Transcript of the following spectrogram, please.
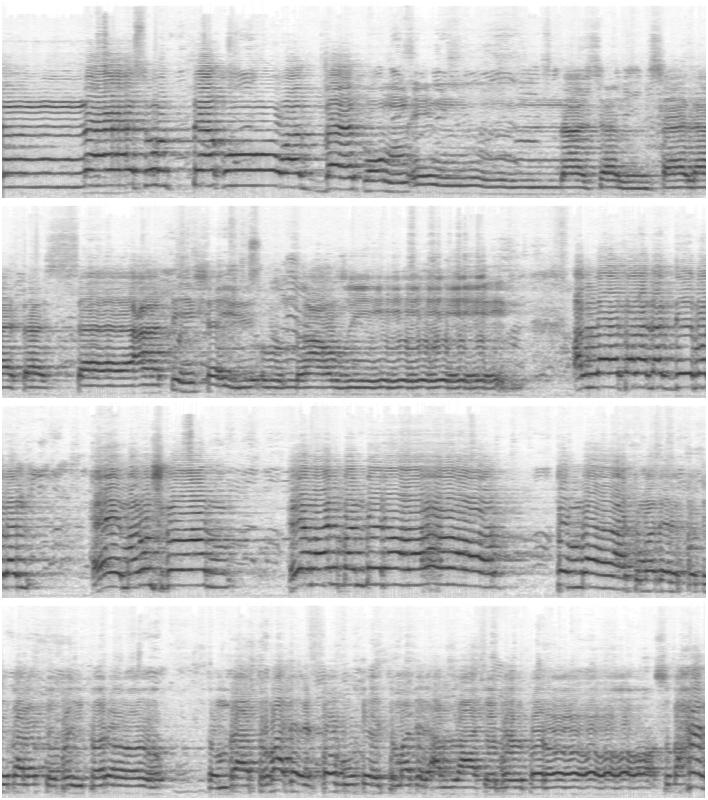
الناس اتقوا ربكم إن زلزلة الساعة شيء عظيم আল্লাহ তারা ডাক দিয়ে বলেন হে মানুষগণ হে আমার বান্দারা, তোমরা তোমাদের প্রতিপালককে বই করো। তোমরা তোমাদের প্রভুকে, তোমাদের আল্লাহকে বই করো। সুবাহান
